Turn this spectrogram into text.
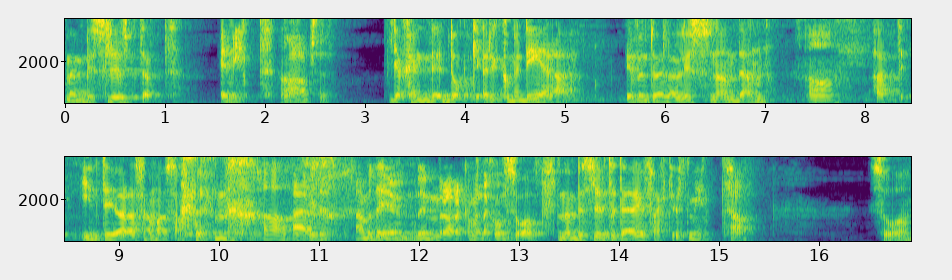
Men beslutet är mitt. Ja, precis. Jag kan dock rekommendera eventuella lyssnanden Ja, att inte göra samma sak. ja Nej, precis. precis. Ja, men det, är, det är en bra rekommendation. Så, men beslutet är ju faktiskt mitt. Ja. Så.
